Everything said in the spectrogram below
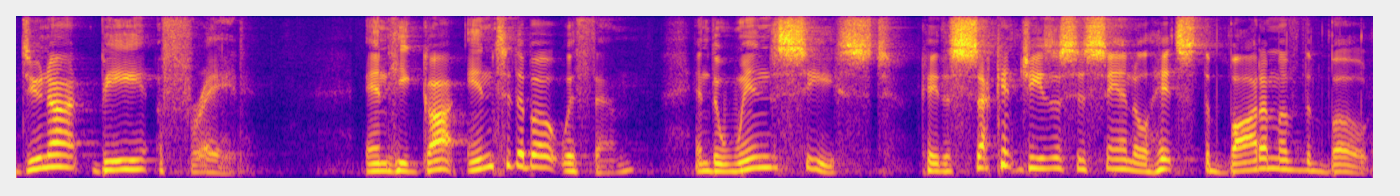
do not be afraid. And he got into the boat with them, and the wind ceased. Okay, the second Jesus' sandal hits the bottom of the boat,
